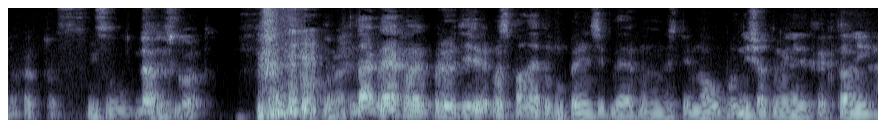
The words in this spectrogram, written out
На както е смисъл. Да. Добре. Да, гледахме, приоритизирахме спането по принцип, гледахме да не стоим много будни, защото миналите хактони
